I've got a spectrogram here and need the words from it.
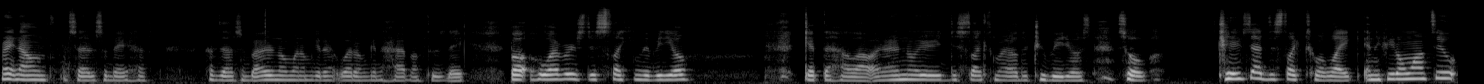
Right now on Saturday, Sunday, I have five thousand. But I don't know what I'm gonna what I'm gonna have on Tuesday. But whoever's disliking the video. Get the hell out. And I know you disliked my other two videos. So change that dislike to a like. And if you don't want to,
